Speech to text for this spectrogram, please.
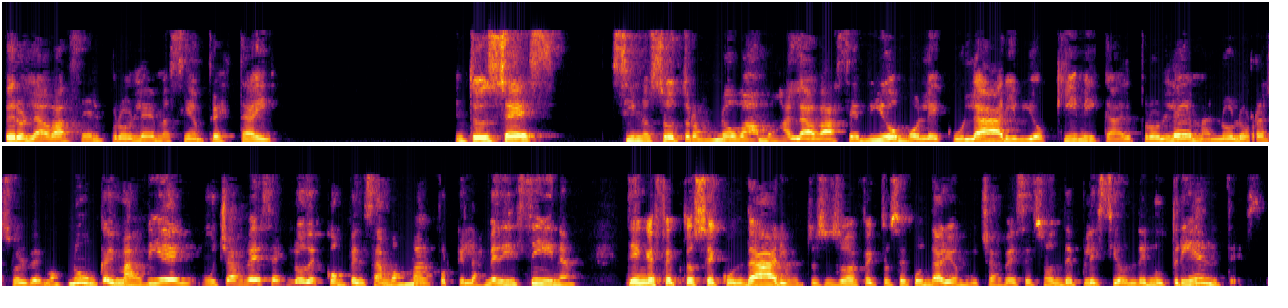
Pero la base del problema siempre está ahí. Entonces, si nosotros no vamos a la base biomolecular y bioquímica del problema, no lo resolvemos nunca. Y más bien, muchas veces lo descompensamos más porque las medicinas tienen efectos secundarios. Entonces, esos efectos secundarios muchas veces son depresión de nutrientes.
